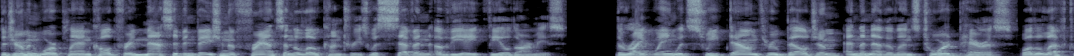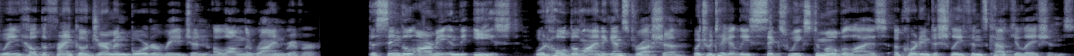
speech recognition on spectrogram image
The German war plan called for a massive invasion of France and the Low Countries with seven of the eight field armies. The right wing would sweep down through Belgium and the Netherlands toward Paris, while the left wing held the Franco German border region along the Rhine River. The single army in the east would hold the line against Russia, which would take at least six weeks to mobilize, according to Schlieffen's calculations.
